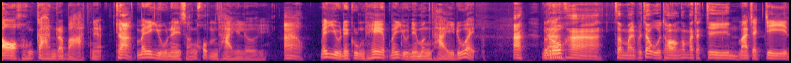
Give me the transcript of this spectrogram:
ตอของการระบาดเนี่ยครับไม่ได้อยู่ในสังคมไทยเลยอ้าวไม่ได้อยู่ในกรุงเทพไม่ได้อยู่ในเมืองไทยด้วย อะนะ โรคหาสมัยพระเจ้าอู่ทองก็มาจากจีนมาจากจีน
